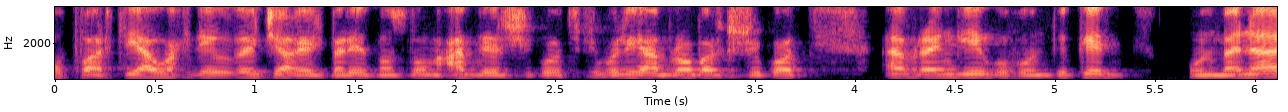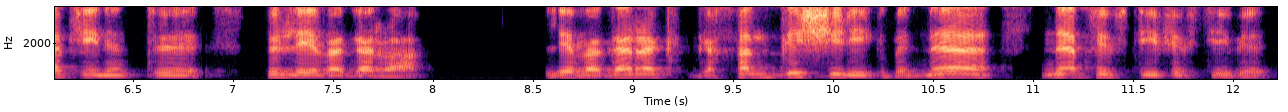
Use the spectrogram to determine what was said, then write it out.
و پارتیا وحدی وێچغش بەێت مزلوم عبدێژی گوت ژولی ئەم ڕۆبەرژی گوت ئەم ڕەنگی و هوندکن اون مەناکینن تو لێڤگەڕا لێڤگەرک خەڵ گەشتیک بن نە 50 50 بێت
